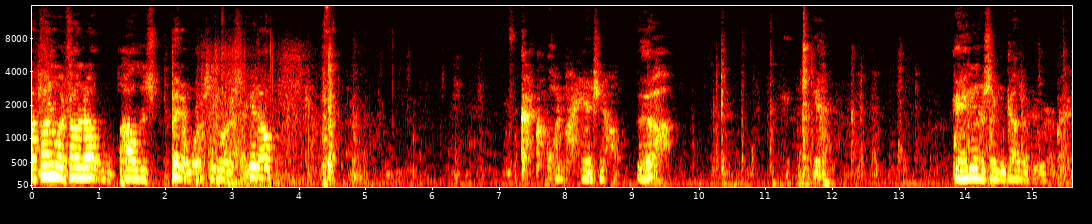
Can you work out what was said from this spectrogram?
I finally found out how this spinner works. Hang on a second, now. Gotta go clean my hands now. Ugh. Yeah. Okay, hang on a second, guys. I'll be right back.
